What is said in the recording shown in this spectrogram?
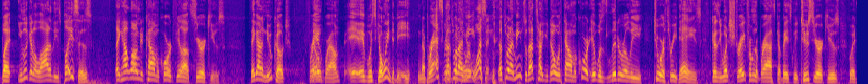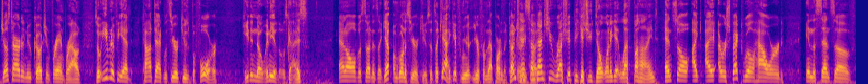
But you look at a lot of these places. Like, how long did Kyle McCord feel out Syracuse? They got a new coach, Fran No, Brown. It, it was going to be Nebraska. That's what I mean. It wasn't. That's what I mean. So that's how you know with Kyle McCord, it was literally two or three days because he went straight from Nebraska, basically to Syracuse, who had just hired a new coach in Fran Brown. So even if he had contact with Syracuse before, he didn't know any of those guys. And all of a sudden, it's like, "Yep, I'm going to Syracuse." It's like, "Yeah, I get from you're, you're from that part of the country." And sometimes you rush it because you don't want to get left behind. and so I, I, I respect Will Howard in the sense of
